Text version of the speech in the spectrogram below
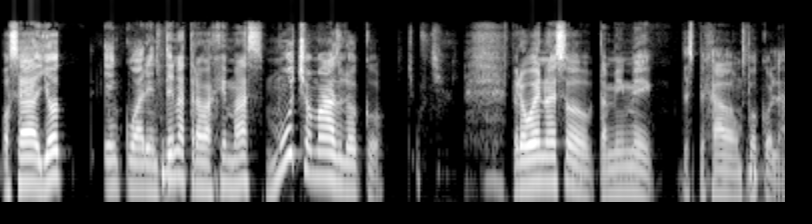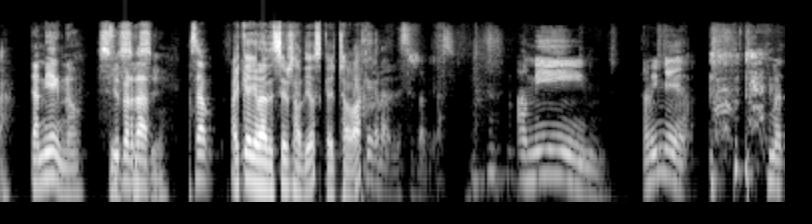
O sea, yo en cuarentena trabajé más, mucho más, loco. Pero bueno, eso también me despejaba un poco la... También, ¿no? Sí, es verdad. sí. O sea, Hay que agradecer a Dios que hay hay trabajo. que agradecer a Dios. A mí, a mí me, me,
